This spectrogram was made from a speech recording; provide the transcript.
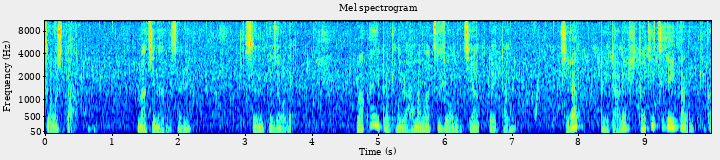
過ごした町なんですよね。駿府城で。若い時には浜松城にちらっといた。ちらっといた。あれは人質でいたんだっけか。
